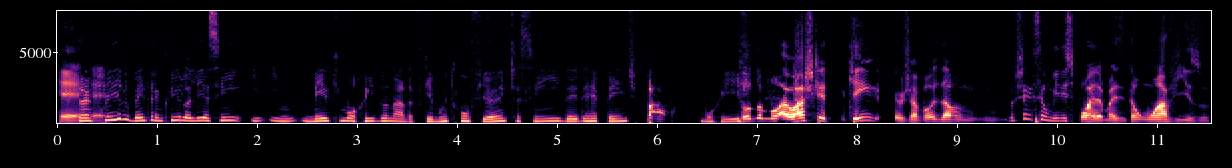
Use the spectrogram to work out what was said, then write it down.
É, tranquilo, bem tranquilo ali, assim, e, e meio que morri do nada, fiquei muito confiante, assim, e daí de repente, pau, morri. Todo mundo, eu acho que quem, eu já vou dar um, não chega a ser um mini spoiler, mas então um aviso.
